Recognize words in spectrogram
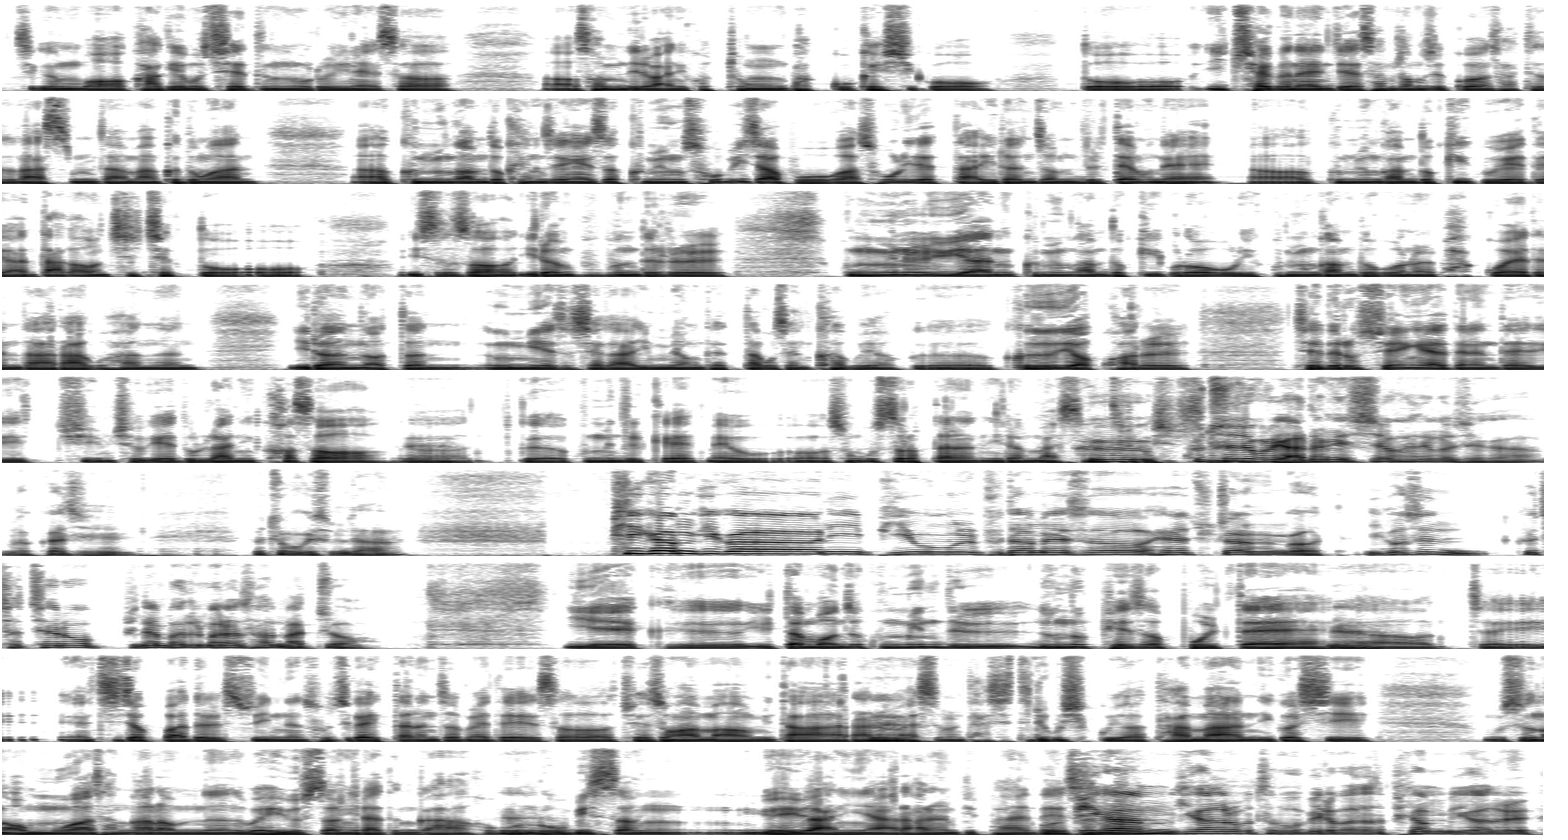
지금 뭐 가계부채 등으로 인해서 어, 서민들이 많이 고통받고 계시고, 또 이 최근에 이제 삼성증권 사태도 났습니다만 그동안 어, 금융감독 행정에서 금융 소비자 보호가 소홀히 됐다 이런 점들 때문에 어, 금융감독 기구에 대한 따가운 질책도 있어서 이런 부분들을 국민을 위한 금융감독 기구로 우리 금융감독원을 바꿔야 된다라고 하는 이런 어떤 의미에서 제가 임명됐다고 생각하고요. 그, 그 역할을 제대로 수행해야 되는데 이 취임 초기에 논란이 커서 네. 어, 그 국민들께 매우 어, 송구스럽다는 이런 말씀을 그 드리고 싶습니다. 구체적으로 야당이 지적하는 건 제가 몇 가지 여쭤보겠습니다. 피감기관이 비용을 부담해서 해외 출장한 것 이것은 그 자체로 비난받을 만한 사안 맞죠? 예, 그 일단 먼저 국민들 눈높이에서 볼때 네. 어, 지적받을 수 있는 소지가 있다는 점에 대해서 죄송한 마음이다라는 네. 말씀을 다시 드리고 싶고요. 다만 이것이 무슨 업무와 상관없는 외유성이라든가 혹은 네. 로비성 외유 아니냐라는 비판에 대해서 피감 기관으로부터 로비를 받아서 피감 기관을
